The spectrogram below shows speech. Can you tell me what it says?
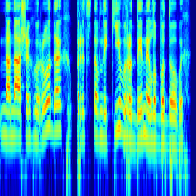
на наших городах представників родини Лободових.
